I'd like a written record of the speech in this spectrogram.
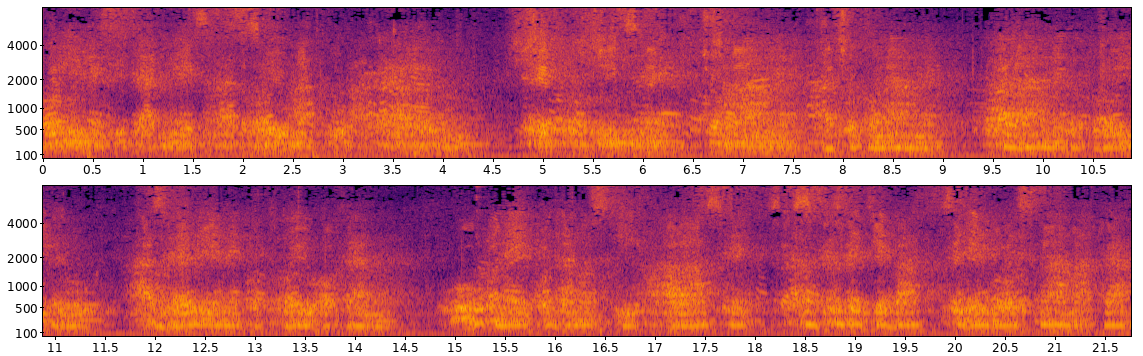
volíme si za dnes a svoju matku a kráľovnú. Všetko, čím sme, čo máme a čo konáme, kladáme do Tvojich rúk a zverujeme pod Tvoju ochranu. Úplnej oddanosti a láske sa skrze Teba, sedem bolestná matka,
